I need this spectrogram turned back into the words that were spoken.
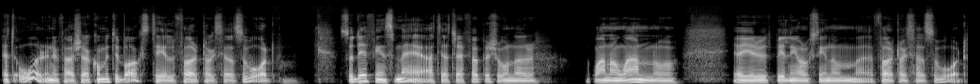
ett år ungefär så har jag kommit tillbaka till företagshälsovård. Så det finns med att jag träffar personer one-on-one och jag ger utbildningar också inom eh, företagshälsovård.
